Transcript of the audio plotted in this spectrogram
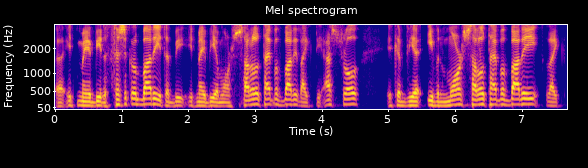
Uh, it may be the physical body. It be it may be a more subtle type of body, like the astral. It can be an even more subtle type of body, like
